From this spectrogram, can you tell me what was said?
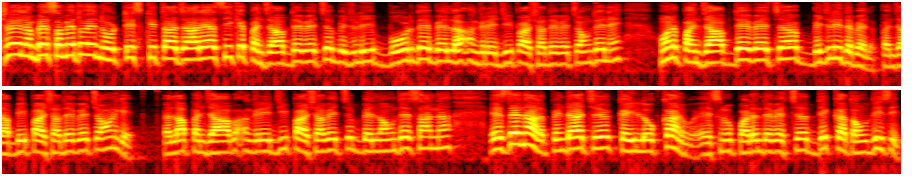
ਪਿਛਲੇ ਲੰਬੇ ਸਮੇਂ ਤੋਂ ਇਹ ਨੋਟਿਸ ਕੀਤਾ ਜਾ ਰਿਹਾ ਸੀ ਕਿ ਪੰਜਾਬ ਦੇ ਵਿੱਚ ਬਿਜਲੀ ਬੋਰਡ ਦੇ ਬਿੱਲ ਅੰਗਰੇਜ਼ੀ ਭਾਸ਼ਾ ਦੇ ਵਿੱਚ ਆਉਂਦੇ ਨੇ। ਹੁਣ ਪੰਜਾਬ ਦੇ ਵਿੱਚ ਬਿਜਲੀ ਦੇ ਬਿੱਲ ਪੰਜਾਬੀ ਭਾਸ਼ਾ ਦੇ ਵਿੱਚ ਆਉਣਗੇ। ਪਹਿਲਾਂ ਪੰਜਾਬ ਅੰਗਰੇਜ਼ੀ ਭਾਸ਼ਾ ਵਿੱਚ ਬਿੱਲ ਆਉਂਦੇ ਸਨ। ਇਸ ਦੇ ਨਾਲ ਪਿੰਡਾਂ 'ਚ ਕਈ ਲੋਕਾਂ ਨੂੰ ਇਸ ਨੂੰ ਪੜ੍ਹਨ ਦੇ ਵਿੱਚ ਦਿੱਕਤ ਆਉਂਦੀ ਸੀ,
